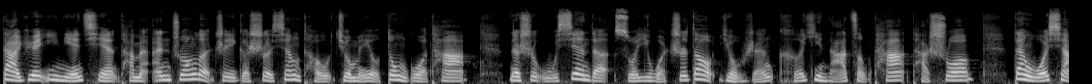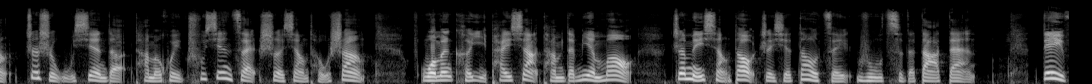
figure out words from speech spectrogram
大约一年前，他们安装了这个摄像头，就没有动过它。那是无线的，所以我知道有人可以拿走它。他说，但我想这是无线的，他们会出现在摄像头上，我们可以拍下他们的面貌。真没想到这些盗贼如此的大胆。Dave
